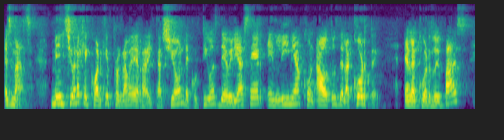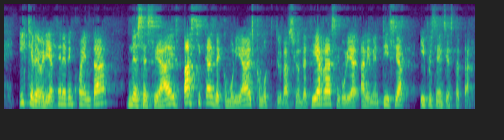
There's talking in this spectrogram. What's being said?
Es más, menciona que cualquier programa de erradicación de cultivos debería ser en línea con autos de la Corte, el acuerdo de paz, y que debería tener en cuenta necesidades básicas de comunidades como titulación de tierra, seguridad alimenticia y presencia estatal.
